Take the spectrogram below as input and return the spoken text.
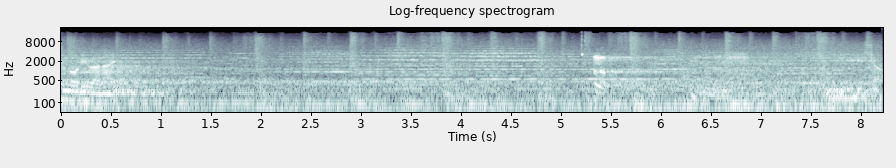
つもりはない。いいじゃろ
